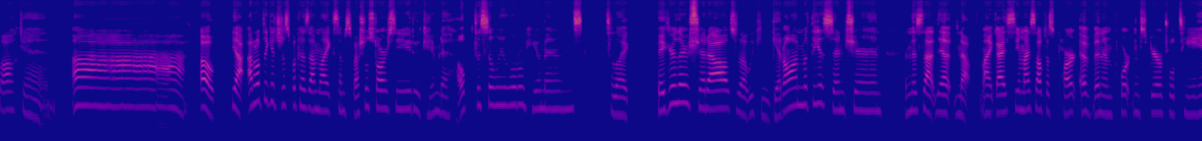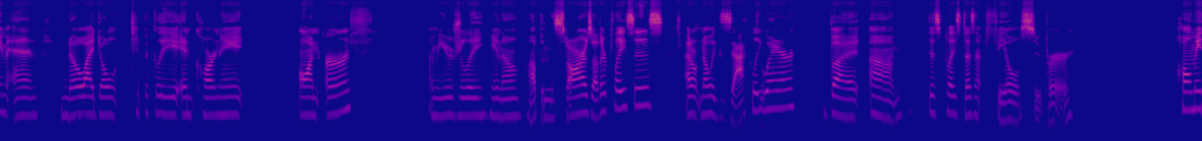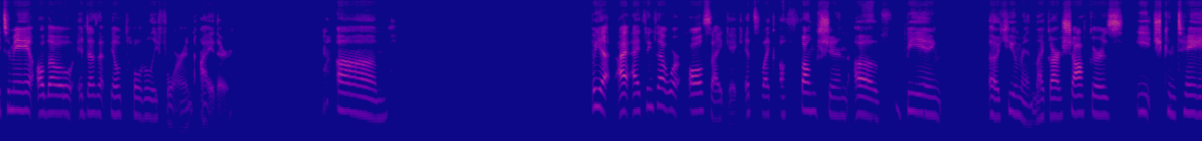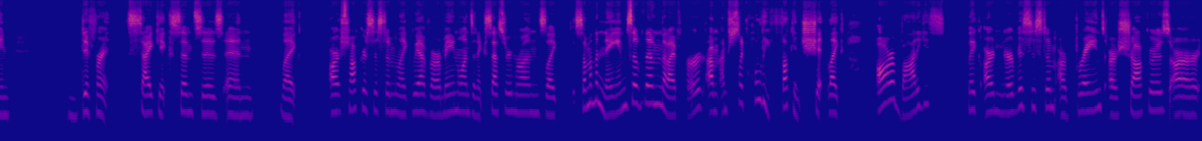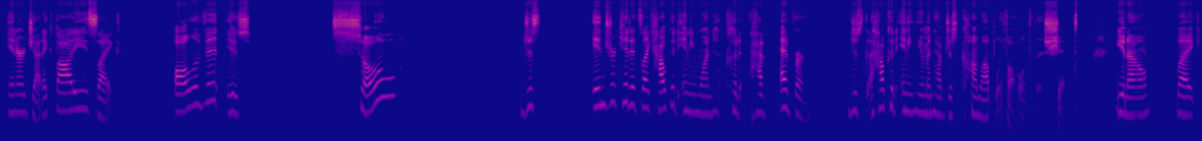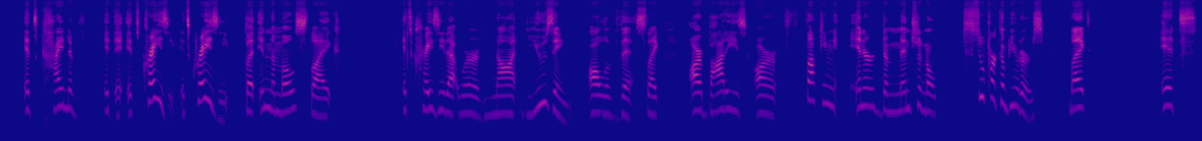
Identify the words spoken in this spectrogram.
fucking ah oh yeah, I don't think it's just because I'm like some special star seed who came to help the silly little humans to like figure their shit out so that we can get on with the ascension and this that yeah no like i see myself as part of an important spiritual team and no i don't typically incarnate on earth. I'm usually you know up in the stars other places. I don't know exactly where but um this place doesn't feel super homey to me although it doesn't feel totally foreign either um but yeah, I, I think that we're all psychic. It's like a function of being a human. Like our chakras each contain different psychic senses and like our chakra system, like we have our main ones and accessory ones, like some of the names of them that I've heard, I'm I'm just like, holy fucking shit. Like our bodies, like our nervous system, our brains, our chakras, our energetic bodies, like all of it is so just intricate. It's like how could anyone could have ever just how could any human have just come up with all of this shit? You know? Like it's kind of it, it it's crazy. It's crazy, but in the most like it's crazy that we're not using all of this. Like our bodies are fucking interdimensional supercomputers. Like it's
